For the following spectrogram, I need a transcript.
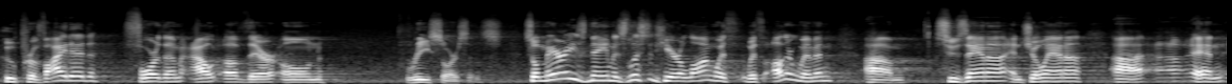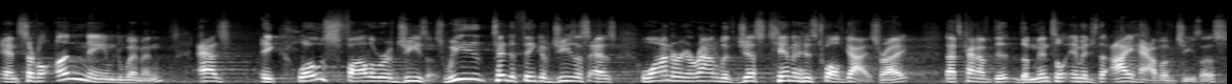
who provided for them out of their own resources. So Mary's name is listed here along with, with other women, um, Susanna and Joanna, Uh, uh, and, and several unnamed women, as a close follower of Jesus. We tend to think of Jesus as wandering around with just him and his 12 guys, right? That's kind of the, the mental image that I have of Jesus.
